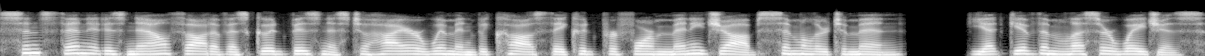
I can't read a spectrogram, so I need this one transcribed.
Since then it is now thought of as good business to hire women because they could perform many jobs similar to men, yet give them lesser wages.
